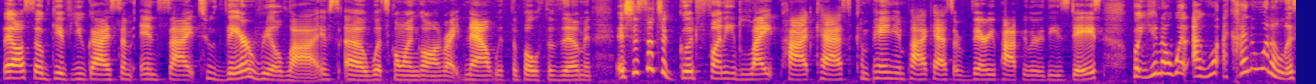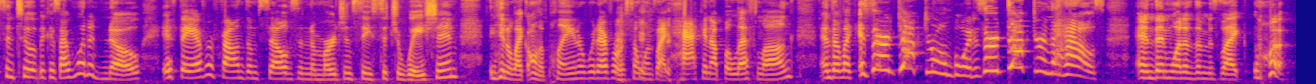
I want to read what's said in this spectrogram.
They also give you guys some insight to their real lives, uh, what's going on right now with the both of them. And it's just such a good, funny, light podcast. Companion podcasts are very popular these days. But you know what? I, wa- I kind of want to listen to it because I want to know if they ever found themselves in an emergency situation, you know, like on a plane or whatever, or someone's like hacking up a left lung, and they're like, "Is there a doctor on board? Is there a doctor in the house?" And then one of them is like, What?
